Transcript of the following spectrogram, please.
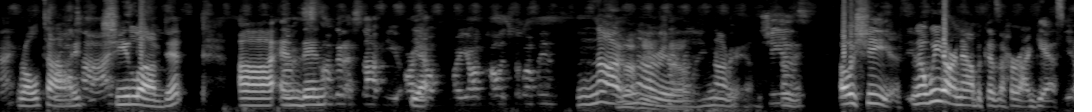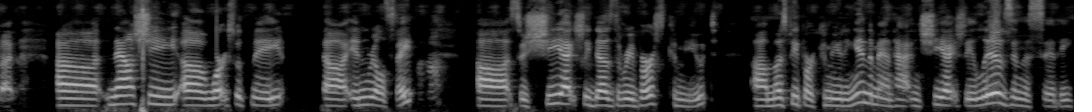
Okay. Roll Tide. Tide. She loved it. Uh, and So, then, I'm going to stop you. Are Yeah. y'all are y'all college football fans? not, Not not huge, really, not really. She Okay. is. Oh, she is. No, we are now because of her, I guess. Yeah. But uh, now she uh, works with me uh, in real estate. Uh-huh. Uh, so she actually does the reverse commute. Uh, most people are commuting into Manhattan. She actually lives in the city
